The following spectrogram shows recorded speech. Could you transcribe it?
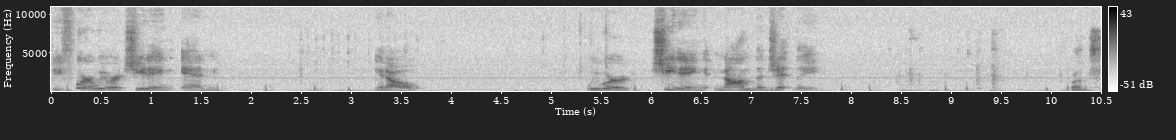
Before we were cheating in, you know, we were cheating non-legitly. What?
